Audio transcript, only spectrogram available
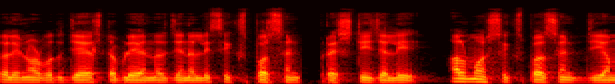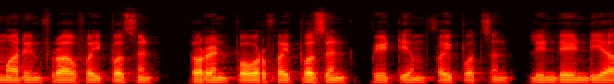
ಅಲ್ಲಿ ನೋಡಬಹುದು ಜೆ ಎಸ್ ಡಬ್ಲ್ಯೂ ಎನರ್ಜಿನಲ್ಲಿ ಸಿಕ್ಸ್ ಪರ್ಸೆಂಟ್ ಪ್ರೆಸ್ಟೀಜ್ ಅಲ್ಲಿ almost six percent G M R Infra five percent Torrent Power five percent, Paytm five percent, Linde India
